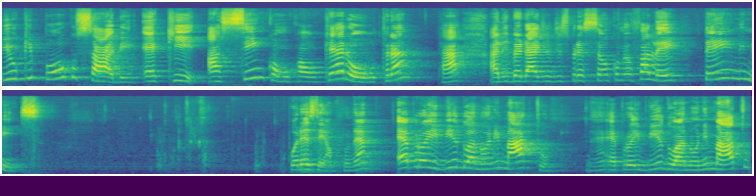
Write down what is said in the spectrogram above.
e o que poucos sabem é que, assim como qualquer outra, tá? A liberdade de expressão, como eu falei, tem limites. Por exemplo, né? É proibido o anonimato né? É proibido o anonimato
